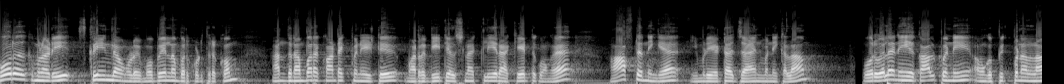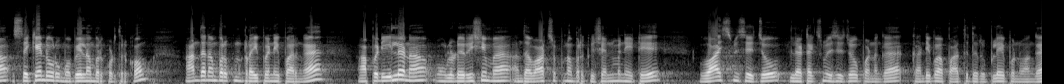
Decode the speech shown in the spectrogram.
போகிறதுக்கு முன்னாடி ஸ்க்ரீனில் அவங்களுடைய மொபைல் நம்பர் கொடுத்துருக்கோம். அந்த நம்பரை காண்டாக்ட் பண்ணிவிட்டு மற்ற டீட்டெயில்ஸ்லாம் க்ளியராக கேட்டுக்கோங்க. ஆஃப்டர் நீங்கள் இமிடியேட்டாக ஜாயின் பண்ணிக்கலாம். ஒருவேளை நீங்கள் கால் பண்ணி அவங்க பிக் பண்ணலாம் செகண்ட் ஒரு மொபைல் நம்பர் கொடுத்துருக்கோம். அந்த நம்பருக்கும் ட்ரை பண்ணி பாருங்கள் அப்படி இல்லைனா உங்களோட ரிஷ்யூமை அந்த வாட்ஸ்அப் நம்பருக்கு சென்ட் பண்ணிவிட்டு வாய்ஸ் மெசேஜோ இல்லை டெக்ஸ்ட் மெசேஜோ பண்ணுங்கள் கண்டிப்பாக பார்த்துட்டு ரிப்ளை பண்ணுவாங்க.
